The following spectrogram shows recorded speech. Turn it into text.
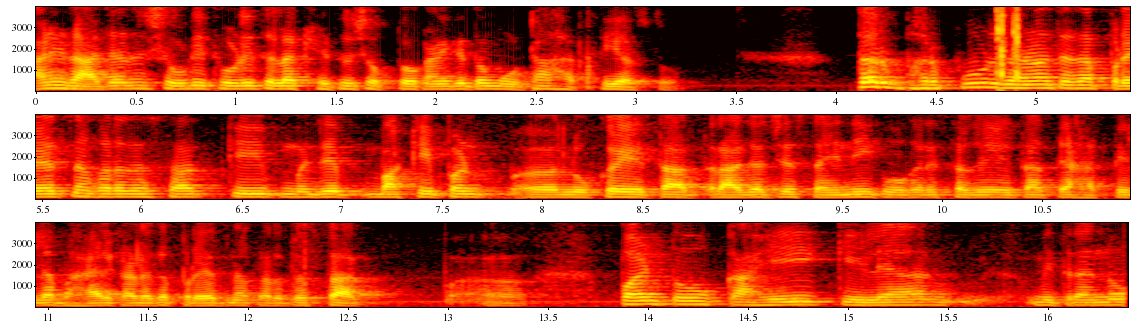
आणि राजाच्या शेवटी थोडी त्याला खेचू शकतो कारण की तो मोठा हत्ती असतो. तर भरपूर जण त्याचा प्रयत्न करत असतात की म्हणजे बाकी पण लोक येतात राजाचे सैनिक वगैरे सगळे येतात त्या हत्तीला बाहेर काढायचा प्रयत्न करत असतात. पण तो काही केल्या मित्रांनो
